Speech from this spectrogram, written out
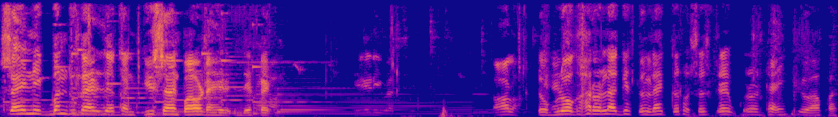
સૈનિક બંદૂક હારે દેખાય ને કિસાન પાવડા હારે દેખાય. રેડી વાત છે. તો હાલો. તો બ્લોગ સારો લાગે તો લાઈક કરો સબસ્ક્રાઇબ કરો. થેન્ક યુ આભાર.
